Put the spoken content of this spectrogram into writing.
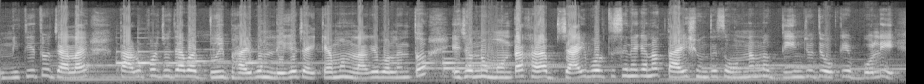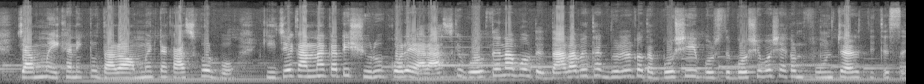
এমনিতেই তো জ্বালায়। তার উপর যদি আবার দুই ভাই বোন লেগে যায়, কেমন লাগে বলেন তো? এই জন্য মনটা খারাপ, যাই বলতেছে না কেন, তাই শুনতেছে। অন্যান্য দিন যদি ওকে বলি, যে আম্মা, এখানে একটু দাঁড়াও, আম্মা, একটা কাজ করব। কি যে কান্নাকাটি শুরু করে, আর আজকে বলতে না বলতে দাঁড়াবে থাক, দূরের কথা, বসেই পড়ছে। বসে বসে এখন ফোন চার্জ দিতেছে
